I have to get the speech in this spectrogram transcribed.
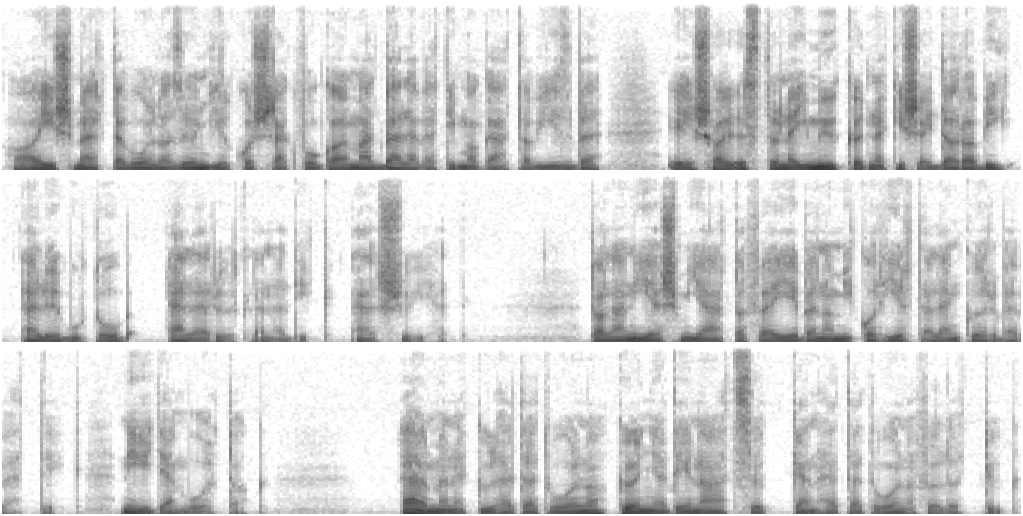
Ha ismerte volna az öngyilkosság fogalmát, beleveti magát a vízbe, és ha ösztönei működnek is egy darabig, előbb-utóbb elerőtlenedik, elsüllyed. Talán ilyesmi járt a fejében, amikor hirtelen körbevették. Négyen voltak. Elmenekülhetett volna, könnyedén átszökkenhetett volna fölöttük.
